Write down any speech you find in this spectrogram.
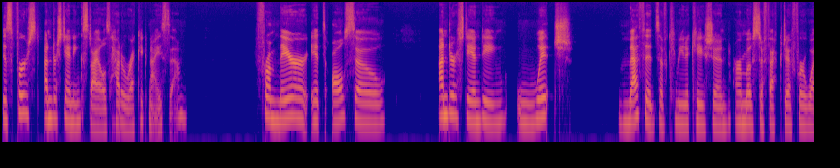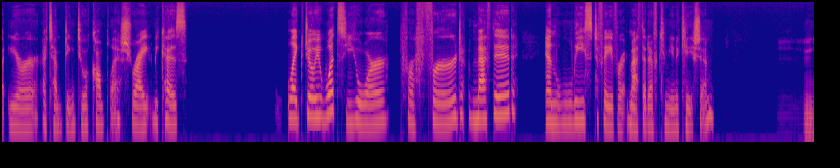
is first understanding styles, how to recognize them. From there, it's also understanding which methods of communication are most effective for what you're attempting to accomplish, right? Because, like, Joey, what's your preferred method and least favorite method of communication? Hmm,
